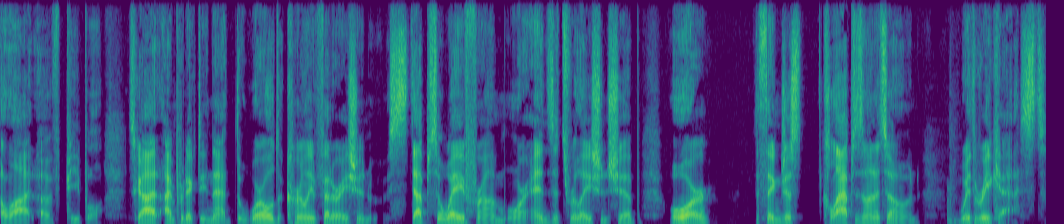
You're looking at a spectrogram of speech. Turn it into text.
a lot of people. Scott, I'm predicting that the World Curling Federation steps away from or ends its relationship, or the thing just collapses on its own with recast.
